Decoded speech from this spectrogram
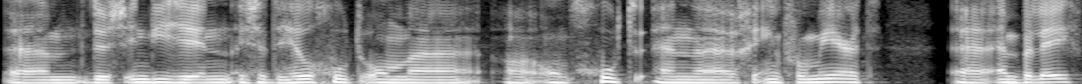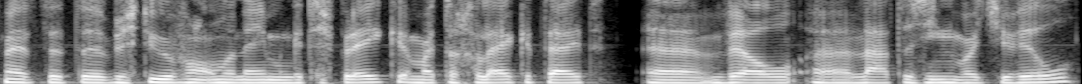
Um, dus in die zin is het heel goed om, uh, om goed en uh, geïnformeerd en beleefd met het bestuur van ondernemingen te spreken, maar tegelijkertijd wel laten zien wat je wil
